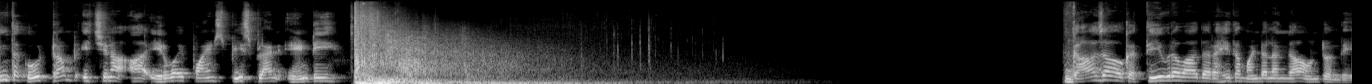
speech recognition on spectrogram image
ఇంతకు ట్రంప్ ఇచ్చిన ఆ ఇరవై పాయింట్స్ పీస్ ప్లాన్ ఏంటి? గాజా ఒక తీవ్రవాద రహిత మండలంగా ఉంటుంది.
